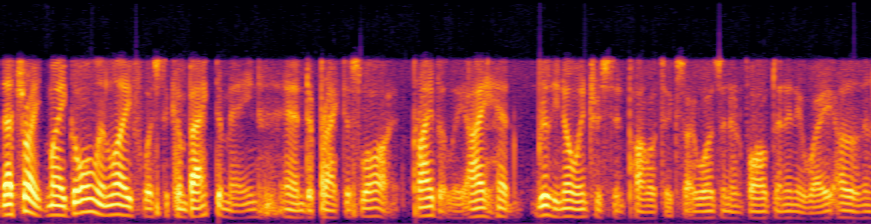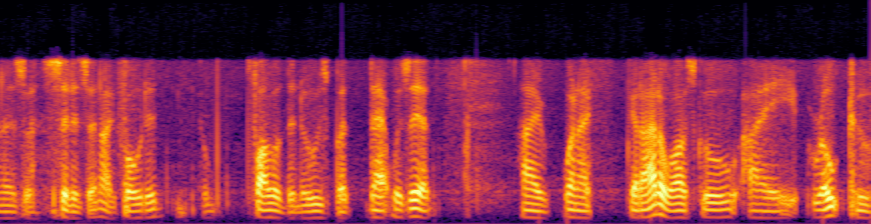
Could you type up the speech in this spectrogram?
That's right. My goal in life was to come back to Maine and to practice law privately. I had really no interest in politics. I wasn't involved in any way other than as a citizen. I voted, followed the news, but that was it. I when I got out of law school, I wrote to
